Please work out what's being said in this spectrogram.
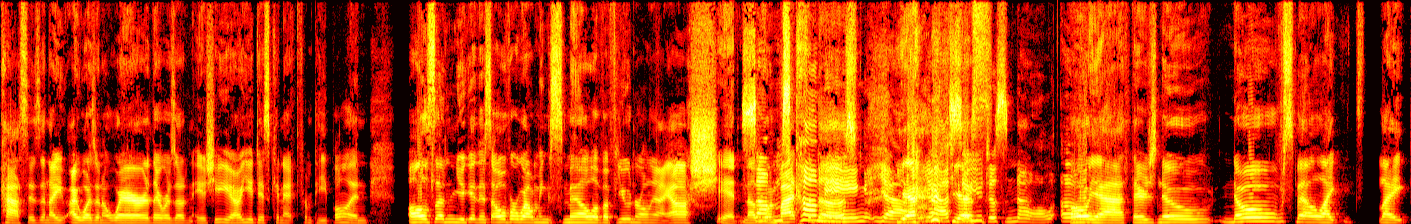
passes and I, I wasn't aware there was an issue, you know, you disconnect from people and all of a sudden you get this overwhelming smell of a funeral and you're like, oh shit, another Something's one bites coming. the dust. Yeah. Yeah. yeah. yes. So you just know. Oh. oh yeah. There's no no smell like like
